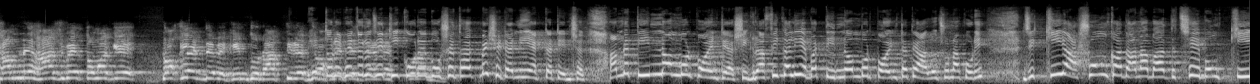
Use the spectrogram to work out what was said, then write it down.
সামনে হাসবে তোমাকে চকলেট দেবে কিন্তু রাত্রিরে ভেতরে ভেতরে যে কি করে বসে থাকবে সেটা নিয়ে একটা টেনশন আমরা তিন নম্বর পয়েন্টে আসি। গ্রাফিক্যালি এবার তিন নম্বর পয়েন্টটাতে আলোচনা করি যে কি আশঙ্কা দানা বাঁধছে এবং কি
